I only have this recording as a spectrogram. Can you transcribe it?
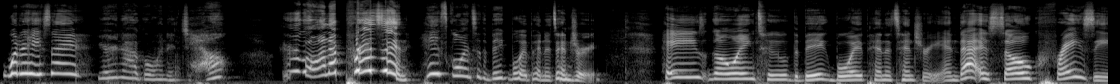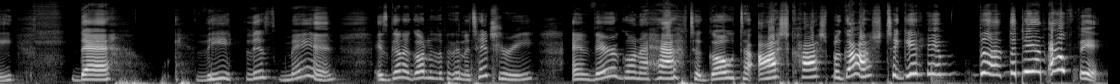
What did he say? You're not going to jail. You're going to prison. He's going to the big boy penitentiary. He's going to the big boy penitentiary. And that is so crazy that the this man is gonna go to the penitentiary and they're gonna have to go to OshKosh B'gosh to get him the, the damn outfit.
